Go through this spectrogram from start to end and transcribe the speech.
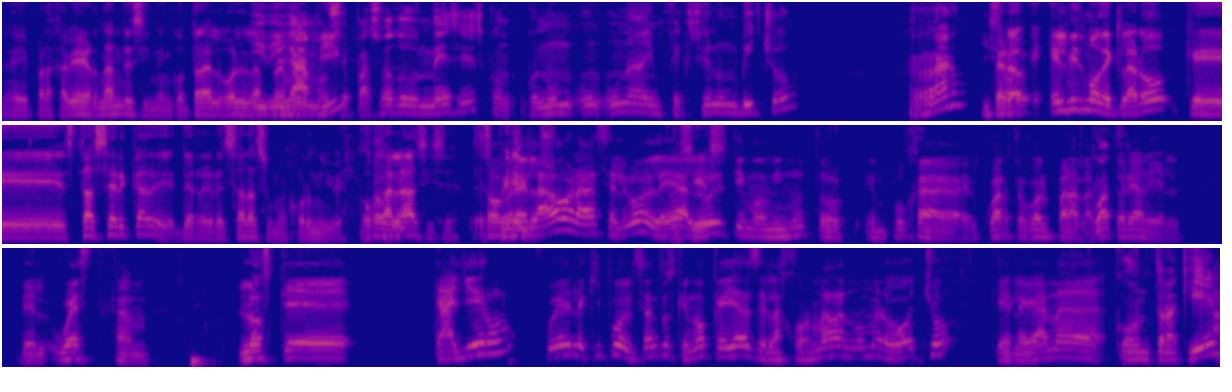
eh, para Javier Hernández sin encontrar el gol en la Y Premier digamos, League. se pasó dos meses con, con un- un- una infección, un bicho raro. Pero él mismo declaró que está cerca de, de regresar a su mejor nivel. Ojalá así sea. Sobre la hora hace el gol, ¿eh? Así Al es. último minuto empuja el cuarto gol para la cuatro. victoria del, del West Ham. Los que cayeron fue el equipo del Santos que no caía desde la jornada número 8, que le gana... ¿Contra quién?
